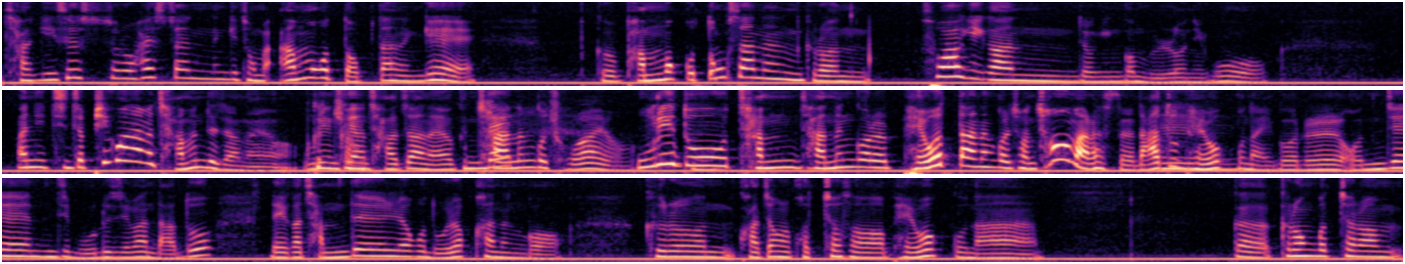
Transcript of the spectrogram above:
자기 스스로 할 수 있는 게 정말 아무것도 없다는 게 그 밥 먹고 똥 싸는 그런 소화기관적인 건 물론이고 아니 진짜 피곤하면 자면 되잖아요. 우리는. 그냥 자잖아요. 근데 자는 거 좋아요. 우리도 잠 자는 거를 배웠다는 걸 전 처음 알았어요. 나도 음. 배웠구나 이거를 언제인지 모르지만 나도 내가 잠들려고 노력하는 거 그런 과정을 거쳐서 배웠구나. 그러니까 그런 것처럼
